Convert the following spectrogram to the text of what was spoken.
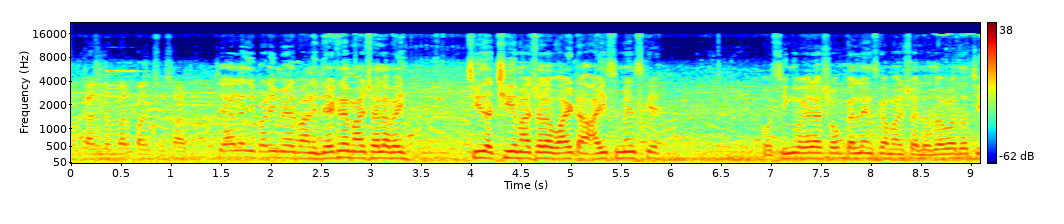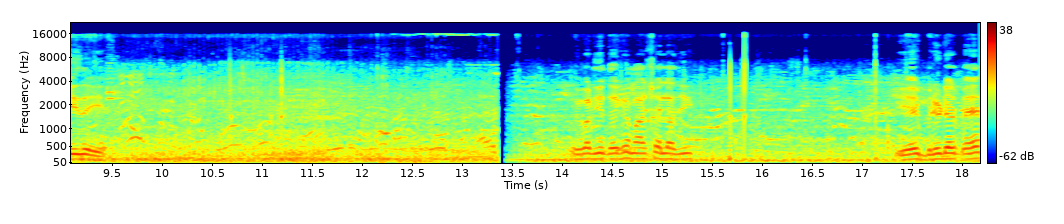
मकान नंबर पाँच सौ साठ। चलो जी बड़ी मेहरबानी। देख रहे हैं माशाल्लाह भाई चीज़ अच्छी है माशाल्लाह वाइट आइस में इसके। और सिंग वगैरह शॉप कर लें इसका माशाल्लाह ज़बरदस्त चीज़ है ये देखें माशाल्लाह जी। ये ब्रीडर पे है।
